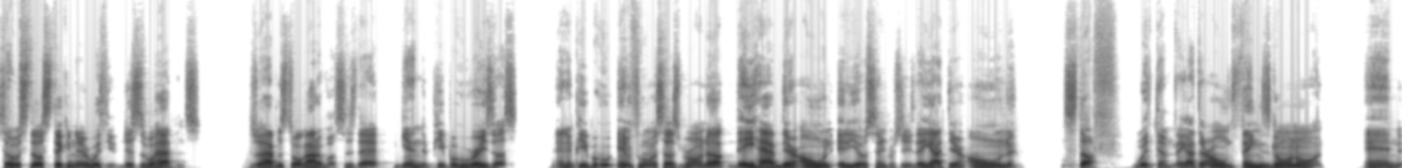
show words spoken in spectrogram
so it's still sticking there with you. This is what happens. This is what happens to a lot of us is that, again, the people who raise us and the people who influence us growing up, they have their own idiosyncrasies. They got their own stuff with them. They got their own things going on. And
